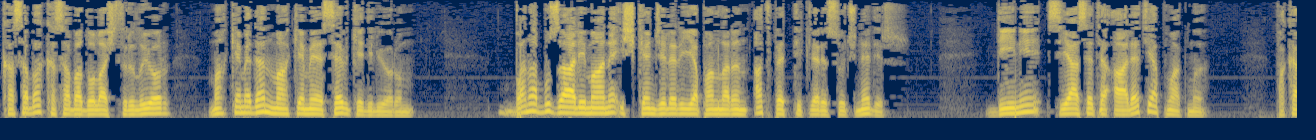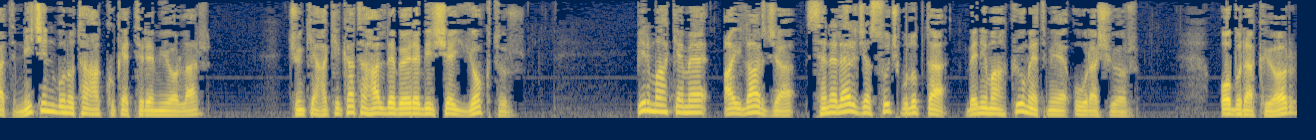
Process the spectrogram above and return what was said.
kasaba kasaba dolaştırılıyor, mahkemeden mahkemeye sevk ediliyorum. Bana bu zalimane işkenceleri yapanların atfettikleri suç nedir? Dini siyasete alet yapmak mı? Fakat niçin bunu tahakkuk ettiremiyorlar? Çünkü hakikati halde böyle bir şey yoktur. Bir mahkeme aylarca, senelerce suç bulup da beni mahkum etmeye uğraşıyor. O bırakıyor,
